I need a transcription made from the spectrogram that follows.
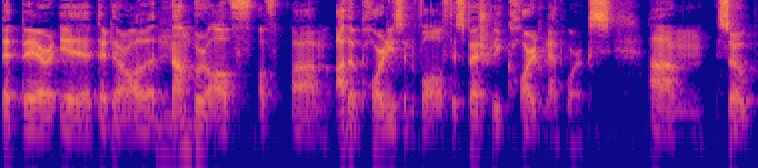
that there is, that there are a number of of um, other parties involved, especially card networks. Um, so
